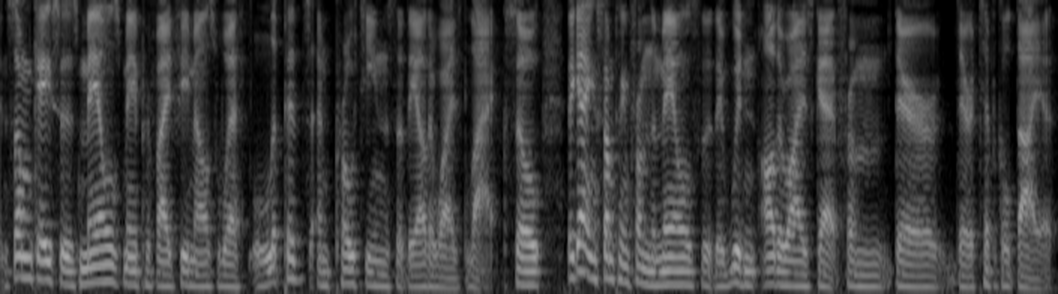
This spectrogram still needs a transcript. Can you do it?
In some cases, males may provide females with lipids and proteins that they otherwise lack. So, they're getting something from the males that they wouldn't otherwise get from their, their typical diet.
